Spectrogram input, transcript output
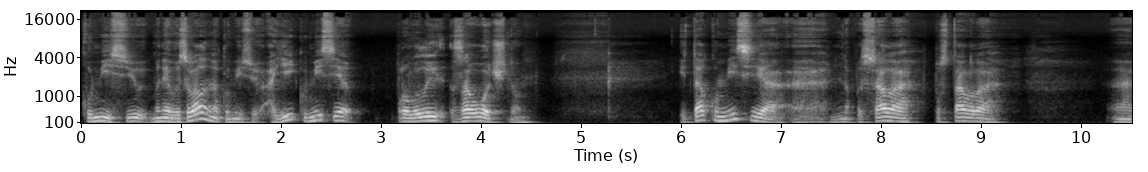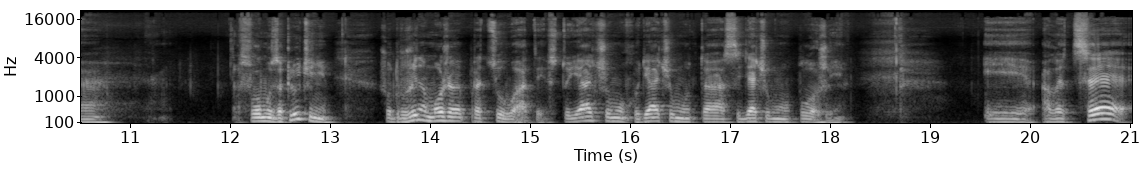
комісію, мене визивали на комісію, а їй комісія провели заочно. І та комісія е, написала, поставила е, в своєму заключенні, що дружина може працювати в стоячому, ходячому та сидячому положенні. І, але це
